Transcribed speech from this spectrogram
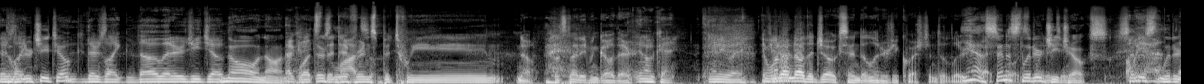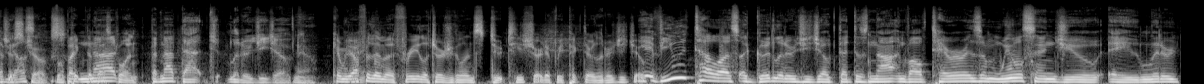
There's The like, liturgy joke? There's like the liturgy joke. no, no, no. What's There's the difference of- between? No, let's not even go there. Okay. Anyway, If you don't know the joke, send a liturgy question to the liturgy. Yeah, send us liturgy it to you. jokes. Send Oh, us yeah, that'd liturgist awesome. jokes. We'll but pick the not best one. but not that j- liturgy joke. Yeah. Can we offer them a free liturgical institute T-shirt if we pick their liturgy joke? If you tell us a good liturgy joke that does not involve terrorism, we will send you a litur-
